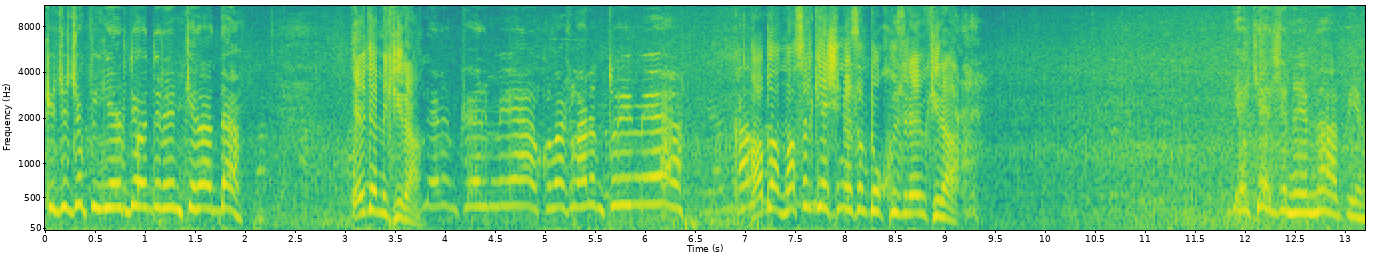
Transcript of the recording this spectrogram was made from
küçücük bir yerde oturuyorum kirada. Evde mi kira? Gözlerim görmüyor, kulaklarım duymuyor. Kal- Abla nasıl geçiniyorsun 900 lira ev kira? Ya geçineyim ne yapayım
